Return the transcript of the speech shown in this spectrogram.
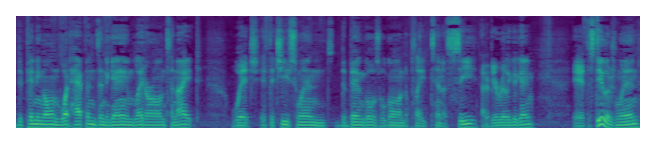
depending on what happens in the game later on tonight, which if the Chiefs win, the Bengals will go on to play Tennessee. That'd be a really good game. If the Steelers win,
